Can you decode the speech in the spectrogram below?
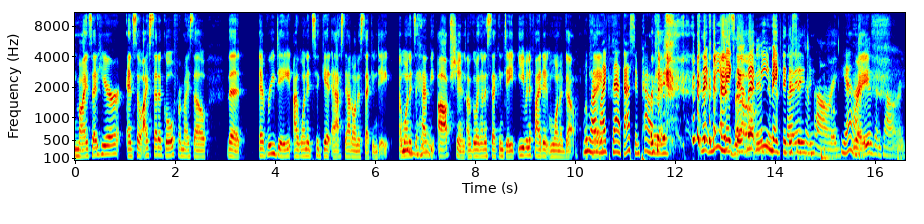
mindset here. And so I set a goal for myself that every date I wanted to get asked out on a second date. I wanted mm-hmm. to have the mm-hmm. option of going on a second date, even if I didn't want to go. Okay? Ooh, I like that. That's empowering. Okay. let me make so, the let me is, make the that decision. That is empowering. Yeah. Right. It is empowering.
